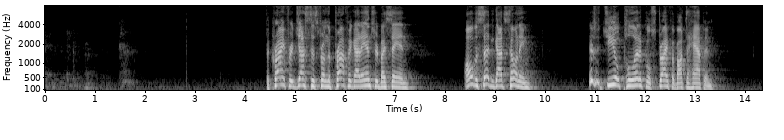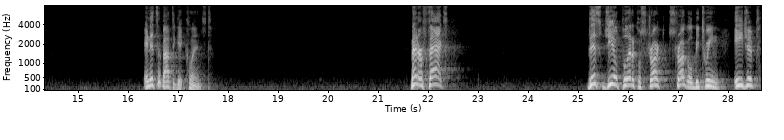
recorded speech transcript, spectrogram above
The cry for justice from the prophet got answered by saying, all of a sudden, God's telling him, there's a geopolitical strife about to happen. And it's about to get cleansed. Matter of fact, this geopolitical stru- struggle between Egypt,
